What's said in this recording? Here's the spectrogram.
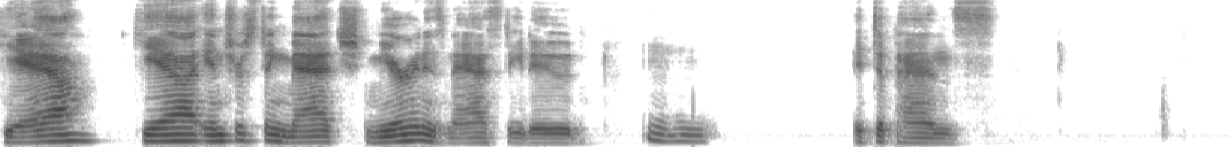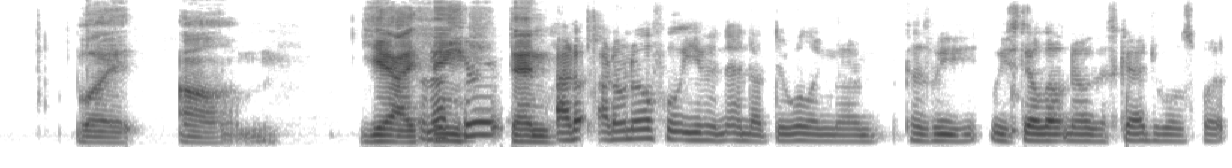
Yeah, yeah. Interesting match. Murin is nasty, dude. hmm It depends, but um, yeah. I I'm think sure- then. I don't, I don't know if we'll even end up dueling them because we, we still don't know the schedules, but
